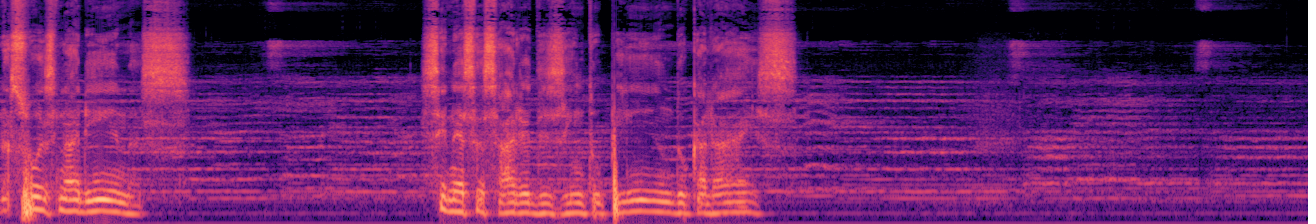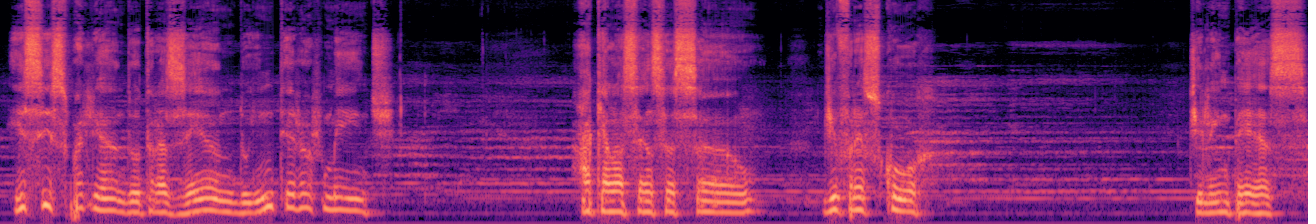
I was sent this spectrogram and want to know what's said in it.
nas suas narinas, se necessário, desentupindo canais. E se espalhando, trazendo interiormente aquela sensação de frescor, de limpeza,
